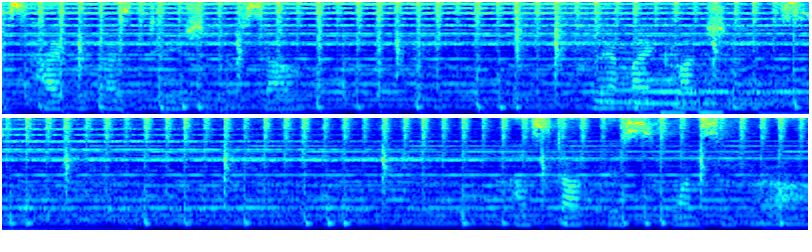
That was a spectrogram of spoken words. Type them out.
this hyper-presentation of self. Clear my conscience. I'll stop this once and for all.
